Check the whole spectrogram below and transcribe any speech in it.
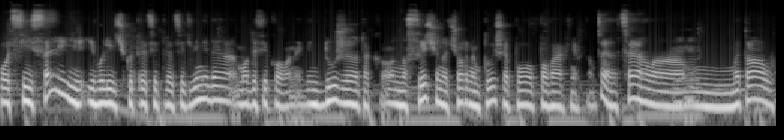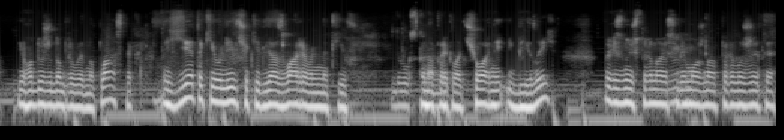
по цій серії і в олівчику 3030 він іде модифікований. Він дуже так насичено чорним пише по поверхнях. Там це цегла, метал, його дуже добре видно, пластик. Є такі олівчики для зварювальників, наприклад, чорний і білий. Різною стороною собі можна переложити.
